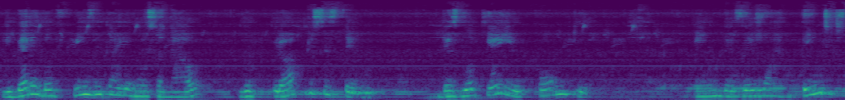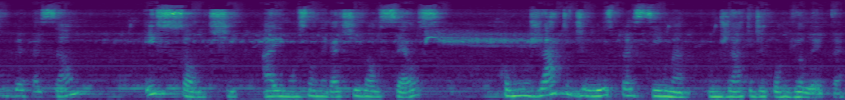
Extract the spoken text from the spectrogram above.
libere a dor física e emocional do próprio sistema. Desbloqueie o ponto em um desejo ardente de libertação e solte a emoção negativa aos céus como um jato de luz para cima, um jato de cor violeta.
